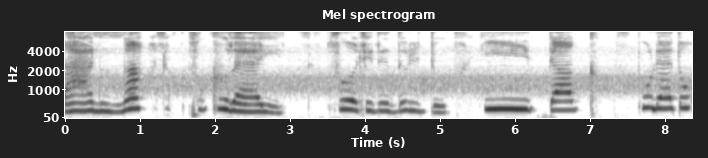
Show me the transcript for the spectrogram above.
나는 나 푸크레이 늘도 이딱 보래도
